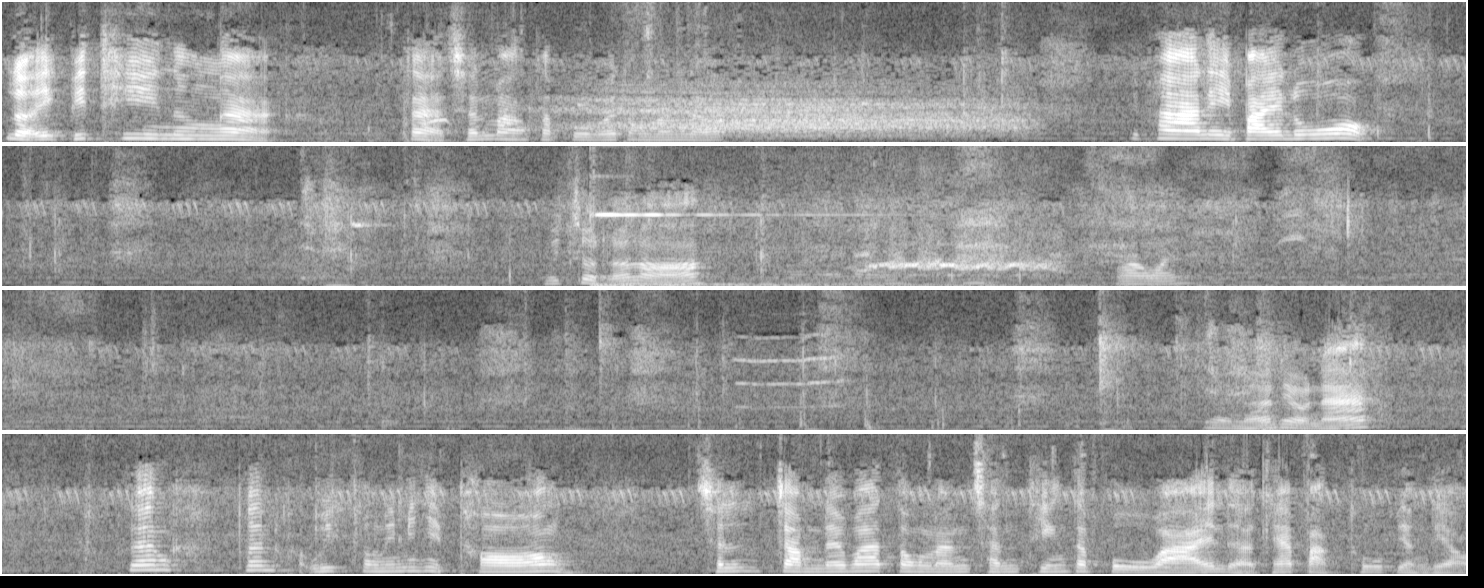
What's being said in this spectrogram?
เหลืออีกพิธีหนึ่งอะ แต่ฉันวางตะปูไว้ตรงนั้นแล้ว พี่พานี่ไปลูกวิจุดแล้วเหรอ วางไว้ เดี๋ยวนะเดี๋ยวนะ เพื่อนเพื่อนอุ้ยตรงนี้มีหีบทอง ฉันจำได้ว่าตรงนั้นฉันทิ้งตะปูไว้เหลือแค่ปักทูบอย่างเดียว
